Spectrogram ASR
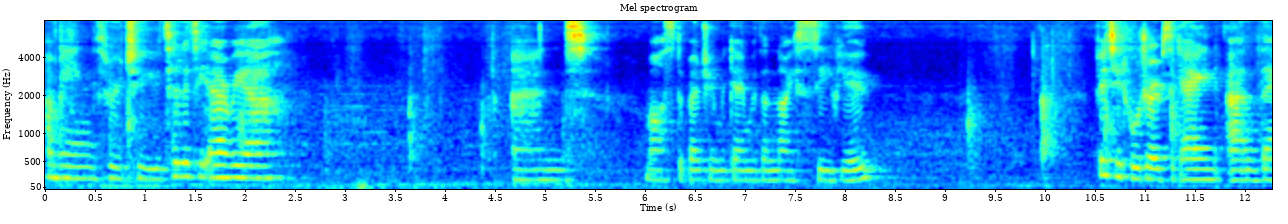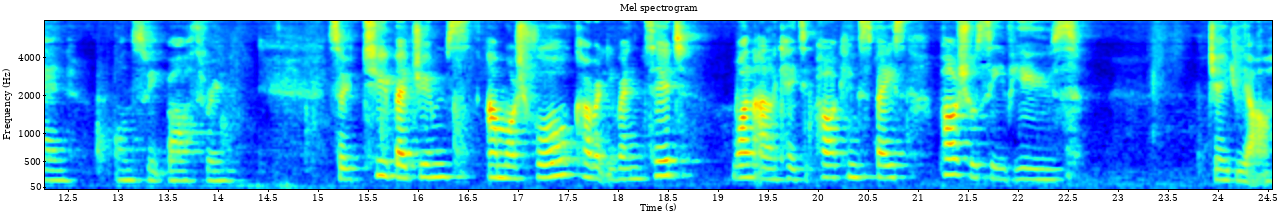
Coming through to utility area and master bedroom again with a nice sea view. Fitted wardrobes again and then ensuite bathroom. So two bedrooms, Amwaj 4, currently rented, one allocated parking space, partial sea views, JBR.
